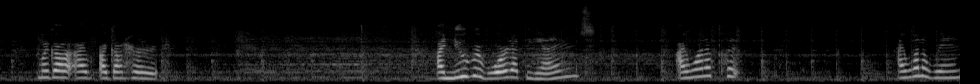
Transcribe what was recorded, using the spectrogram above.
Oh my god, I, I got hurt. A new reward at the end? I want to put... I want to win.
